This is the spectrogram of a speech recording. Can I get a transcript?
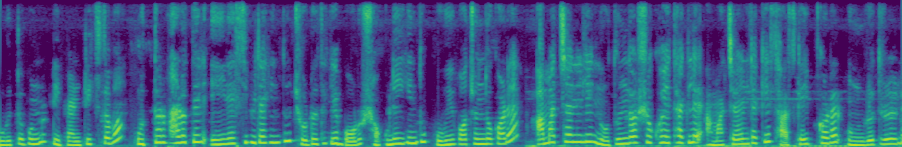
গুরুত্বপূর্ণ টিপ অ্যান্ড ট্রিক্স দেবো। উত্তর ভারতের এই রেসিপিটা কিন্তু ছোট থেকে বড় সকলেই কিন্তু খুবই পছন্দ করে। আমার চ্যানেলে নতুন দর্শক হয়ে থাকলে আমার চ্যানেলটাকে সাবস্ক্রাইব করার অনুরোধ রইল।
